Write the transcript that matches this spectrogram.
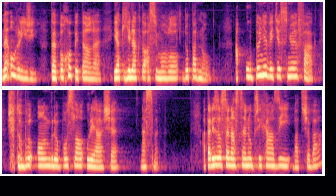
neohlíží. To je pochopitelné, jak jinak to asi mohlo dopadnout. A úplně vytěsňuje fakt, že to byl on, kdo poslal Uriáše na smrt. A tady zase na scénu přichází Batšeba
